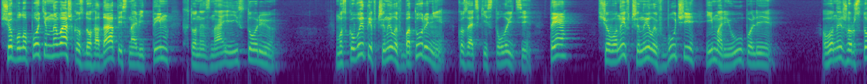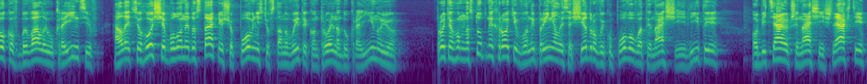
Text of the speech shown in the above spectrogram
Що було потім, неважко здогадатись навіть тим, хто не знає історію. Московити вчинили в Батурині, козацькій столиці, те, що вони вчинили в Бучі і Маріуполі. Вони жорстоко вбивали українців, але цього ще було недостатньо, щоб повністю встановити контроль над Україною. Протягом наступних років вони прийнялися щедро викуповувати наші еліти, обіцяючи нашій шляхті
